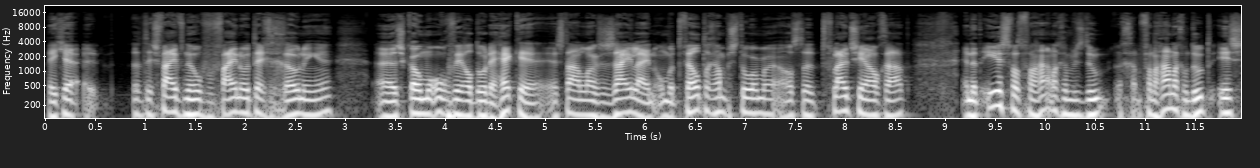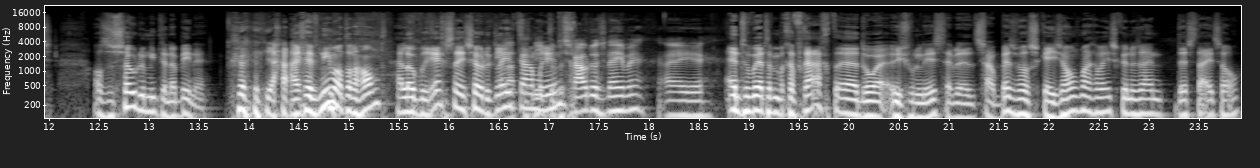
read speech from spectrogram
Weet je, het is 5-0 voor Feyenoord tegen Groningen. Ze komen ongeveer al door de hekken en staan langs de zijlijn om het veld te gaan bestormen als het fluitsignaal gaat. En het eerste wat Van Hanegem, is doen, Van Hanegem doet is als een sodemieter naar binnen. ja. Hij geeft niemand een hand. Hij loopt rechtstreeks zo de kleedkamer in. de schouders nemen. Hij, eh, En toen werd hem gevraagd eh, door een journalist. Het zou best wel Kees Jansma geweest kunnen zijn destijds al.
